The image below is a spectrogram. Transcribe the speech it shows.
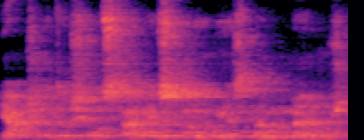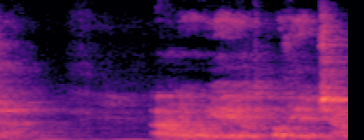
jakże to się stanie, skoro nie znam męża? Anioł jej odpowiedział,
